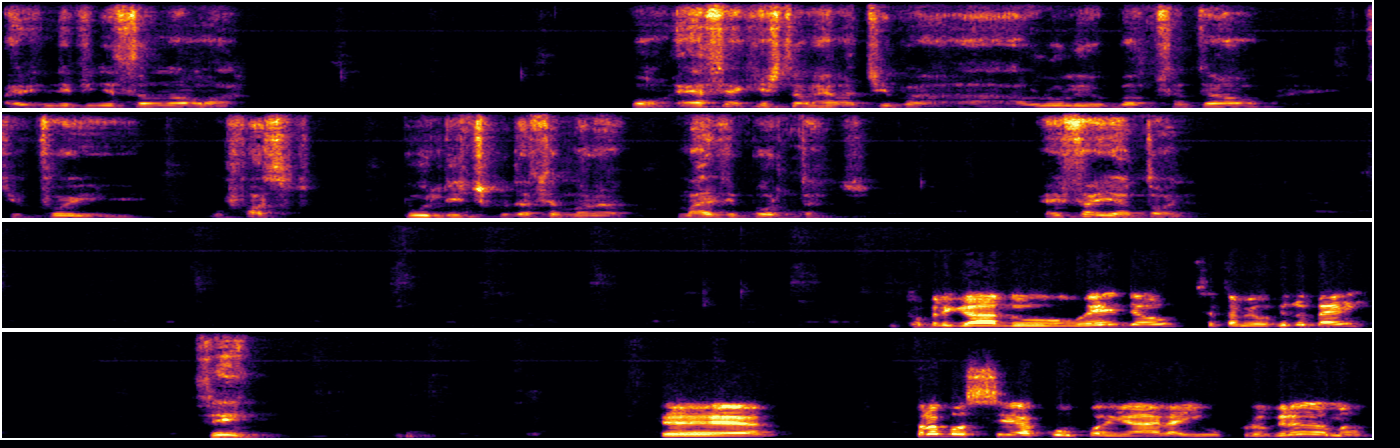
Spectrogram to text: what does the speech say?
mas indefinição não há. Bom, essa é a questão relativa a Lula e o Banco Central, que foi o fato político da semana mais importante. É isso aí, Antônio. Muito obrigado, Wendel. Você está me ouvindo bem? Sim. É, para você acompanhar aí o programa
